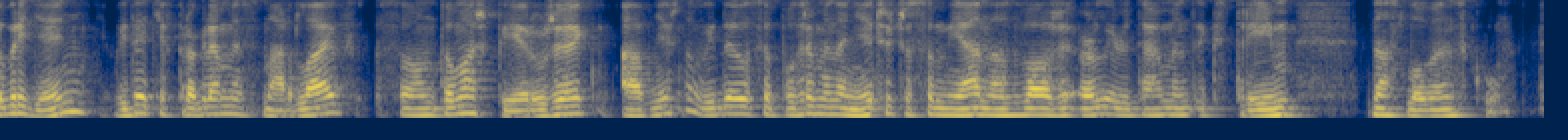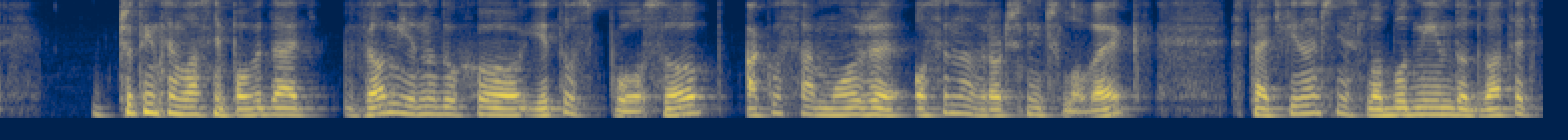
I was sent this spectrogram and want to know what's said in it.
Dobrý deň, vítajte v programe Smart Life. Som Tomáš Pieružek a v dnešnom videu sa pozrieme na niečo, čo som ja nazval, že Early Retirement Extreme na Slovensku. Čo tým chcem vlastne povedať? Veľmi jednoducho je to spôsob, ako sa môže 18-ročný človek stať finančne slobodným do 25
